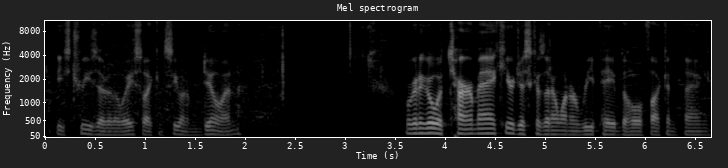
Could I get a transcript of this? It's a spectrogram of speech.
Get these trees out of the way so I can see what I'm doing. We're going to go with tarmac here just because I don't want to repave the whole fucking thing.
